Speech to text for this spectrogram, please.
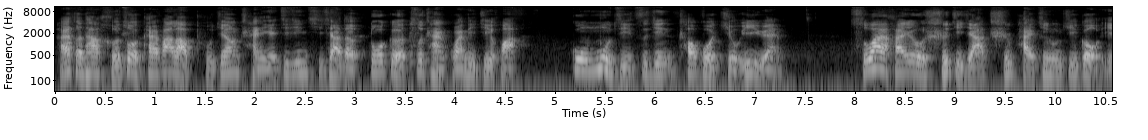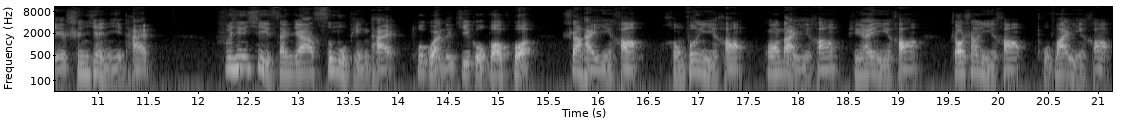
还和他合作开发了浦江产业基金旗下的多个资产管理计划。共募集资金超过九亿元，此外还有十几家持牌金融机构也深陷泥潭。复星系三家私募平台托管的机构包括上海银行、恒丰银行、光大银行、平安银行、招商银行、浦发银行、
